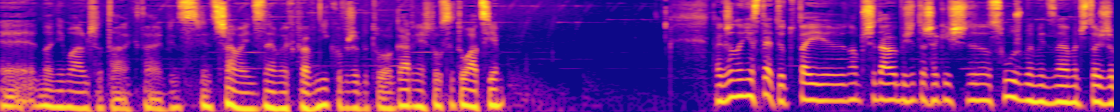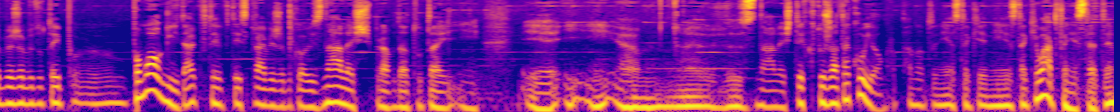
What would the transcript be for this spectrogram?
E, no niemalże tak, tak, więc, więc trzeba mieć znajomych prawników, żeby tu ogarniać tą sytuację. Także no niestety tutaj no, przydałyby się też jakieś no, służby międzynarodowe czy coś, żeby, żeby tutaj pomogli tak, w, tej, w tej sprawie, żeby kogoś znaleźć, prawda, tutaj i, i, i, i um, znaleźć tych, którzy atakują, prawda, no to nie jest takie, nie jest takie łatwe niestety.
